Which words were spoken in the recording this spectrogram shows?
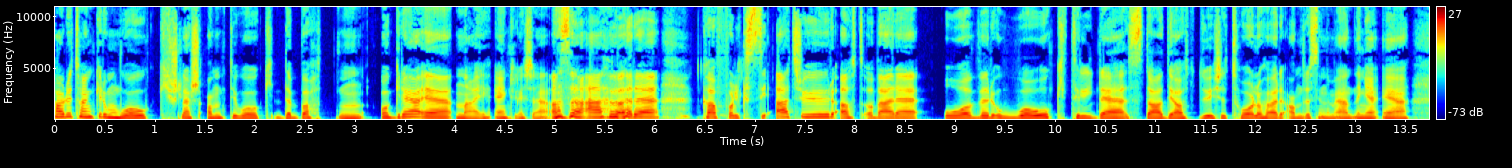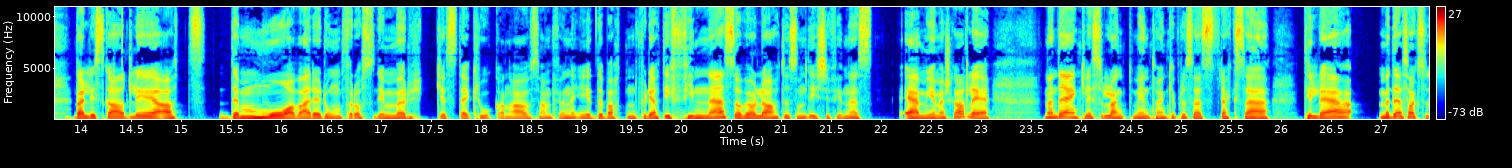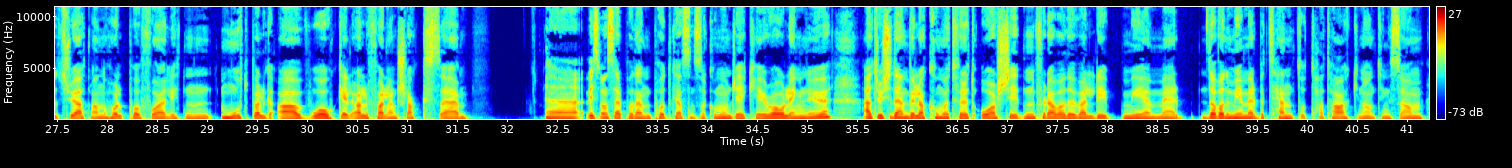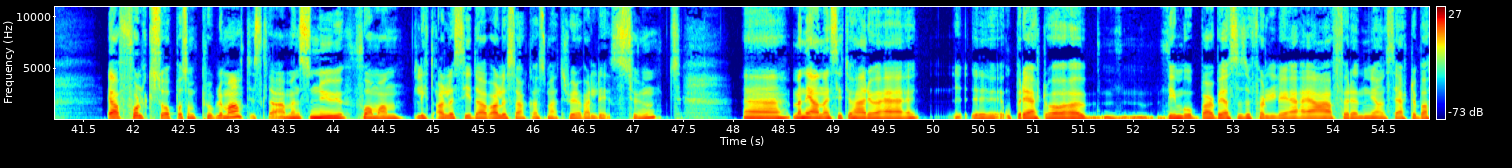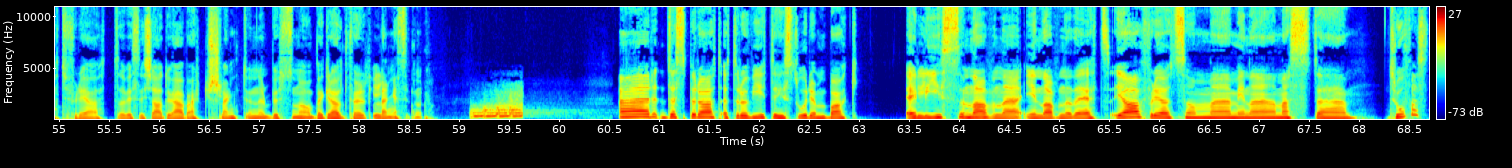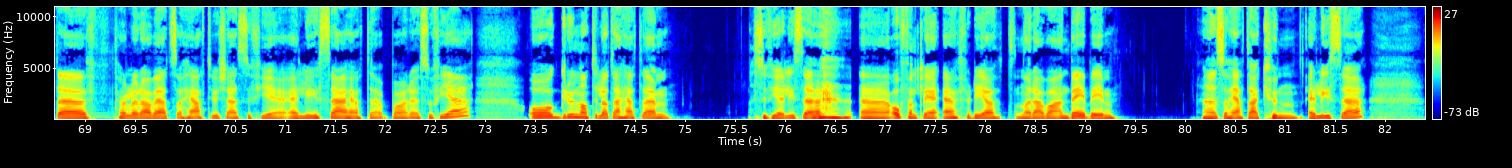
Har du tanker om woke slash anti-woke-debatten? Og greia er nei, egentlig ikke. Altså, jeg hører hva folk sier. Jeg tror at å være over-woke til det stadiet at du ikke tåler å høre andre sine meninger, er veldig skadelig. At det må være rom for også de mørkeste krokene av samfunnet i debatten, fordi at de finnes, og ved å late som de ikke finnes, er mye mer skadelig. Men det er egentlig så langt min tankeprosess strekker seg til det med det sagt så tror jeg at man holder på å få en liten motbølge av woke, eller i alle fall en slags uh, Uh, hvis man ser på den podkasten som kom om JK Rowling nå, jeg tror ikke den ville ha kommet for et år siden, for da var det veldig mye mer Da var det mye mer betent å ta tak i noe som ja, folk så på som problematisk, da, mens nå får man litt alle sider av alle saker, som jeg tror er veldig sunt. Uh, men igjen, jeg sitter jo her og er operert og bimbo Barbie. så selvfølgelig er jeg for en nyansert debatt, fordi at hvis ikke hadde jeg vært slengt under bussen og begravd for lenge siden. Er desperat etter å vite historien bak Elise-navnet i navnet ditt. Ja, fordi at som eh, mine mest uh, trofaste følgere vet, så heter jo ikke jeg Sofie Elise, jeg heter bare Sofie. Og grunnen til at jeg heter Sofie Elise offentlig, er fordi at når jeg var en baby, Eh, så heter jeg kun Elise.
